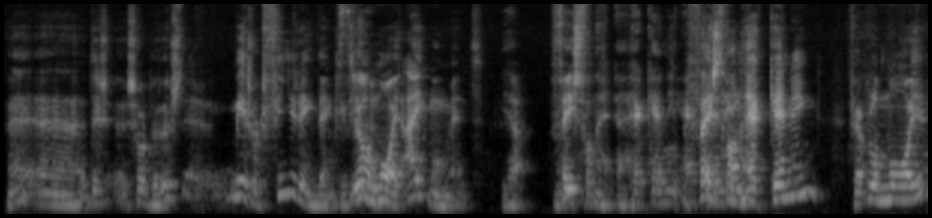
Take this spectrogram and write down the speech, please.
Hè? eh, dus een soort bewust, eh, meer een soort viering denk ik. Het is wel een mooi eikmoment. ja. Feest van her- herkenning. Een feest van erkenning. herkenning, vind ik wel een mooie.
